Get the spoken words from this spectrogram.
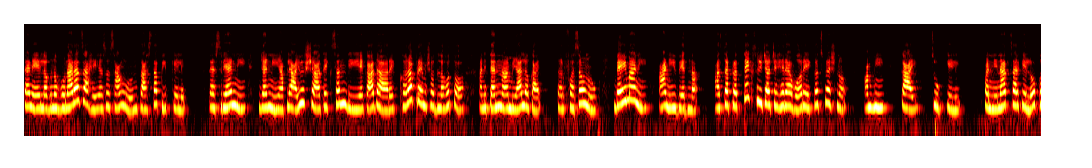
त्याने लग्न होणारच आहे असं सांगून प्रस्थापित केले. त्या स्त्रियांनी ज्यांनी आपल्या आयुष्यात एक संधी एक आधार एक खरं प्रेम शोधलं होतं आणि त्यांना मिळालं काय? तर फसवणूक बेईमानी आणि वेदना आज त्या प्रत्येक स्त्रीच्या चेहऱ्यावर एकच प्रश्न आम्ही काय चूक केली? पण निनादसारखे लोक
